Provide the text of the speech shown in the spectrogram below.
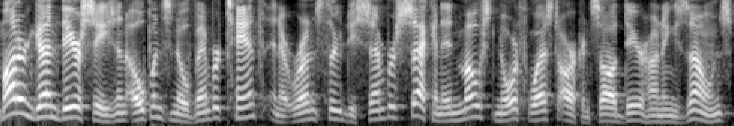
Modern gun deer season opens November 10th and it runs through December 2nd in most northwest Arkansas deer hunting zones,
